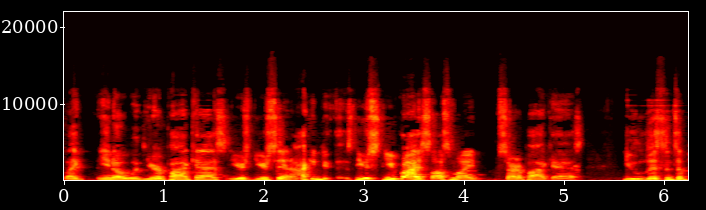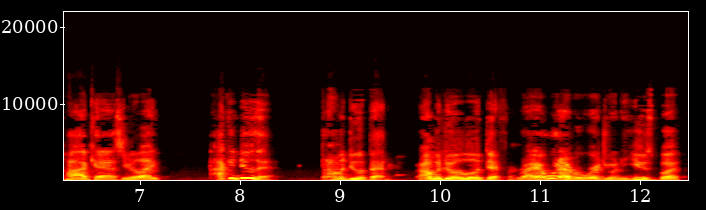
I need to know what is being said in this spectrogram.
Like, you know, with your podcast, you're, you're saying, I can do You, you probably saw somebody start a podcast. You listen to podcasts. you're like, I can do that, but I'm gonna do it better. I'm gonna do it a little different, right? Or whatever word you want to use, but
